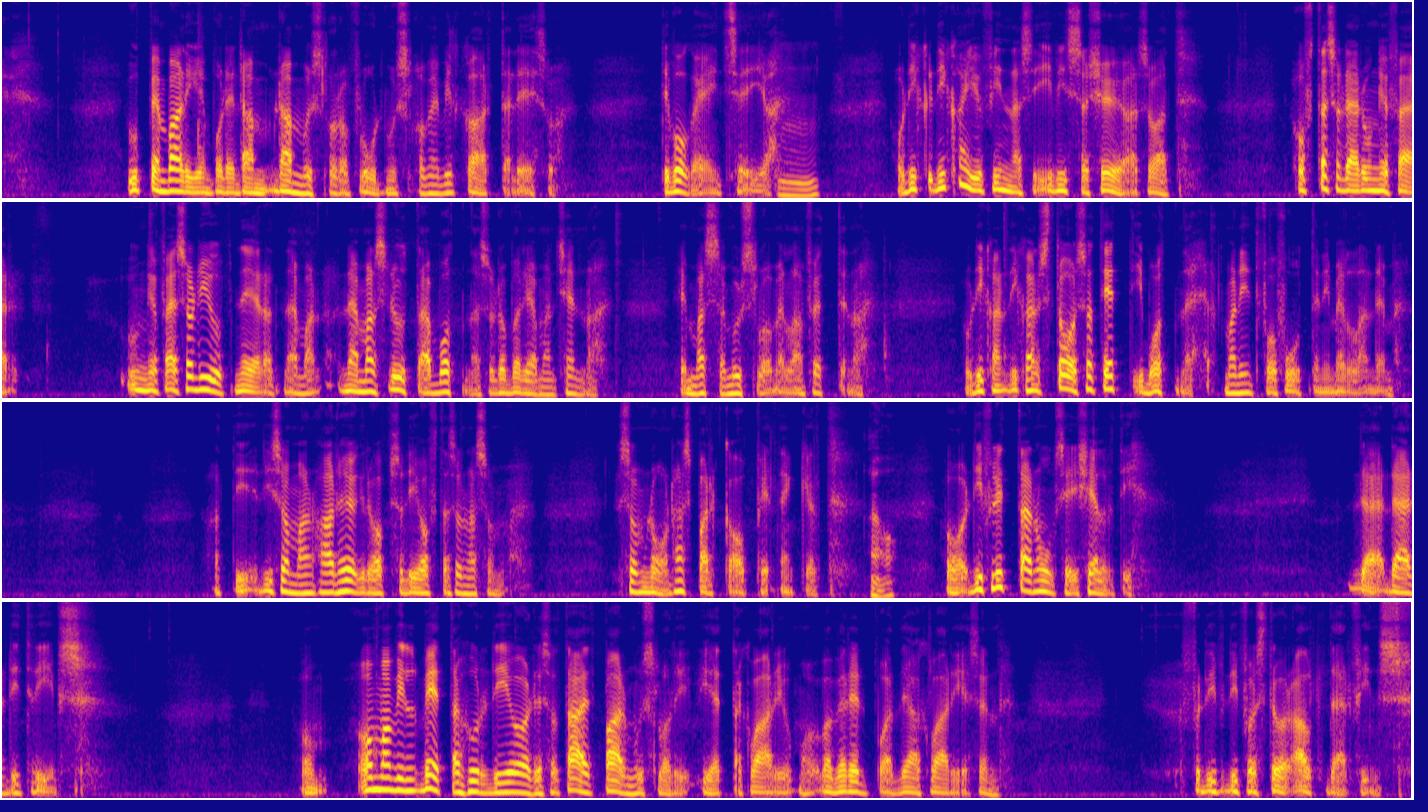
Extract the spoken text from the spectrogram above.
uppenbarligen både damm, dammmusslor och flodmusslor. Men vilka arter det är så det vågar jag inte säga. mm. Och de, de kan ju finnas i vissa sjöar så att ofta så där ungefär ungefär så djupt ner att när man, när man slutar bottna så då börjar man känna en massa musslor mellan fötterna. Och de kan, de kan stå så tätt i bottnen att man inte får foten emellan dem. Att de, de som man har högre upp så de är ofta sådana som, som någon har sparkat upp helt enkelt. ja. Och de flyttar nog sig själv till där, där de trivs. Om, om man vill veta hur de gör det så ta ett par musslor i, i ett akvarium och var beredd på att det akvariet sen... För de, de förstör allt där finns.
